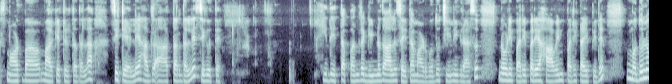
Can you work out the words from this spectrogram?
ಸ್ಮಾರ್ಟ್ ಬಾ ಮಾರ್ಕೆಟ್ ಇರ್ತದಲ್ಲ ಸಿಟಿಯಲ್ಲಿ, ಅದ್ರ ಆ ಥರದಲ್ಲಿ ಸಿಗುತ್ತೆ. ಇದಿತ್ತಪ್ಪ ಅಂದರೆ ಗಿಣ್ಣದ ಹಾಲು ಸಹಿತ ಮಾಡ್ಬೋದು, ಚೀನಿ ಗ್ರಾಸು. ನೋಡಿ, ಪರಿ ಪರಿ ಹಾವಿನ ಪರಿ ಟೈಪ್ ಇದೆ. ಮೊದಲು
